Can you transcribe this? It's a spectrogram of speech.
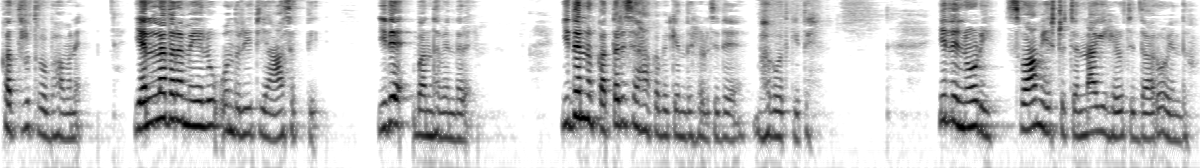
ಕರ್ತೃತ್ವ ಭಾವನೆ. ಎಲ್ಲದರ ಮೇಲೂ ಒಂದು ರೀತಿಯ ಆಸಕ್ತಿ. ಇದೇ ಬಂಧವೆಂದರೆ. ಇದನ್ನು ಕತ್ತರಿಸಿ ಹಾಕಬೇಕೆಂದು ಹೇಳುತ್ತಿದೆ ಭಗವದ್ಗೀತೆ. ಇಲ್ಲಿ ನೋಡಿ ಸ್ವಾಮಿ ಎಷ್ಟು ಚೆನ್ನಾಗಿ ಹೇಳುತ್ತಿದ್ದಾರೋ ಎಂದು.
